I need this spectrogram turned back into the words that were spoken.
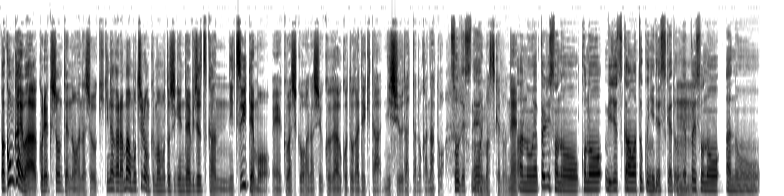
まあ、今回はコレクション展のお話を聞きながら、まあ、もちろん熊本市現代美術館についても、えー、詳しくお話を伺うことができた2週だったのかなとそうですね。思いますけどね。あのやっぱりそのこの美術館は特にですけど、うん、やっぱりそのあの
